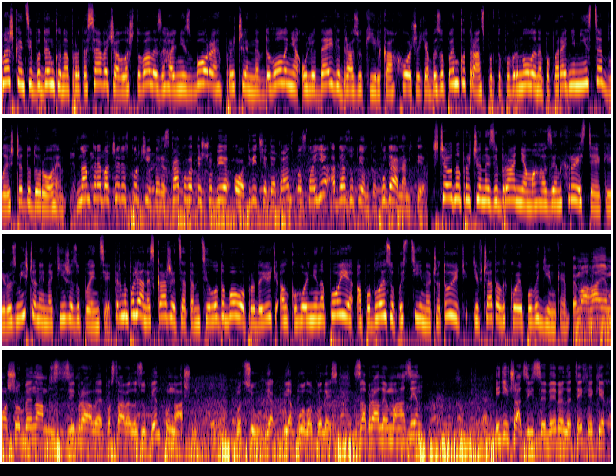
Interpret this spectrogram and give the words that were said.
Мешканці будинку на Протасевича влаштували загальні збори. Причин невдоволення у людей відразу кілька. Хочуть, аби зупинку транспорту повернули на попереднє місце ближче до дороги. Нам треба через корчі перескакувати, щоб о, дивіться, де транспорт стає, а де зупинка. Куди нам йти? Ще одна причина зібрання магазин Христя, який розміщений на тій же зупинці. Тернополяни скаржаться, там цілодобово продають алкогольні напої, а поблизу постійно чатують дівчата легкої поведінки. Вимагаємо, щоб нам зібрали, поставили зупинку нашу, оцю, як, як було колись. Забрали в магазин і дівчат звідси вивели тих, яких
